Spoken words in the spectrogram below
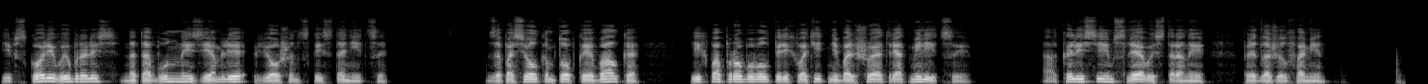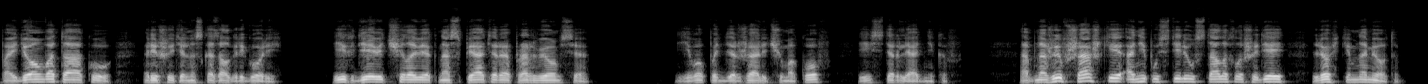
и вскоре выбрались на табунные земли Вешенской станицы. За поселком Топкая балка их попробовал перехватить небольшой отряд милиции. А колесим с левой стороны, предложил Фомин. Пойдем в атаку, решительно сказал Григорий. Их девять человек, нас пятеро, прорвемся. Его поддержали Чумаков и Стерлядников. Обнажив шашки, они пустили усталых лошадей легким наметом.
